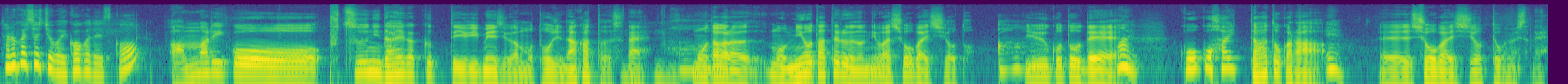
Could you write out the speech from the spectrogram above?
ー、田中社長はいかがですか？あんまりこう普通に大学っていうイメージがもう当時なかったですね。もうだからもう身を立てるのには商売しようということで、はい、高校入った後から、えええー、商売しようって思いましたね。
